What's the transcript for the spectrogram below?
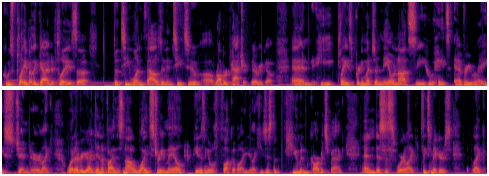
who's played by the guy that plays uh, the T1000 and T2, uh, Robert Patrick, there we go. And he plays pretty much a neo Nazi who hates every race, gender, like whatever you identify that's not white, straight male, he doesn't give a fuck about you. Like he's just a human garbage bag. And this is where like Peacemakers, like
